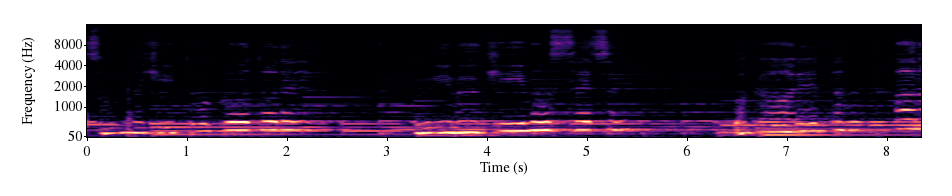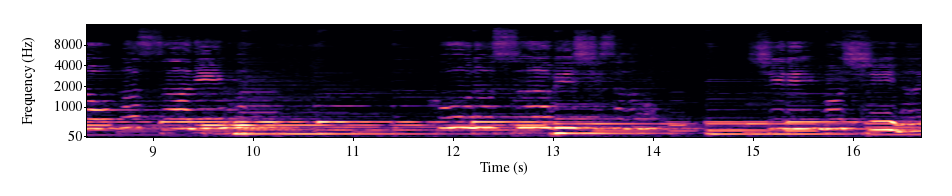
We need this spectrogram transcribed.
そんな一言で振り向きもせず別れたあの朝にはこの寂しさを知りもしない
